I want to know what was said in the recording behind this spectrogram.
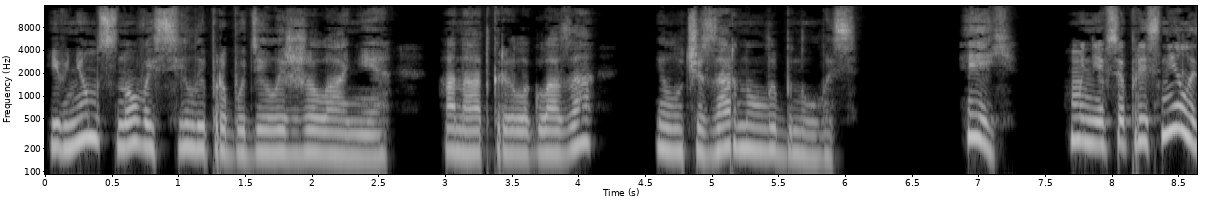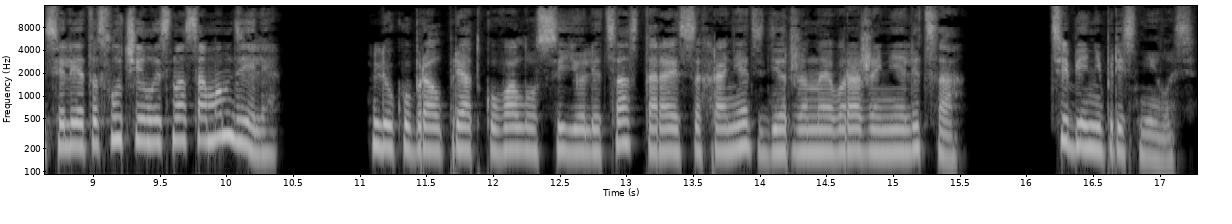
и в нем с новой силой пробудилось желание. Она открыла глаза и лучезарно улыбнулась. «Эй, мне все приснилось или это случилось на самом деле?» Люк убрал прядку волос с ее лица, стараясь сохранять сдержанное выражение лица. «Тебе не приснилось.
